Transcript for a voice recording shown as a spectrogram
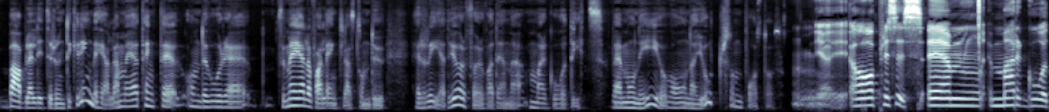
babbla lite runt omkring det hela, men jag tänkte om det vore, för mig i alla fall enklast om du redogör för vad denna Margot Ditz, vem hon är och vad hon har gjort som påstås. Ja, ja precis. Um, Margot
